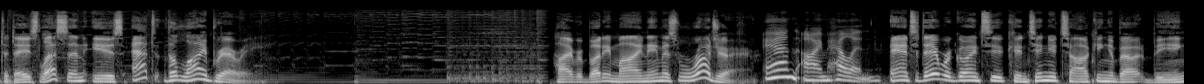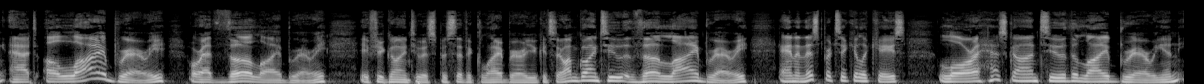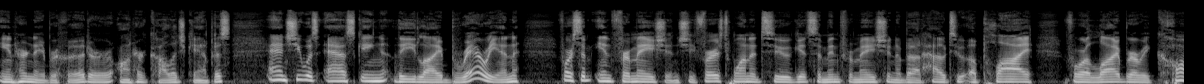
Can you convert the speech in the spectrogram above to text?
Today's lesson is at the library. Hi, everybody. My name is Roger. And I'm Helen. And today we're going to continue talking about being at a library or at the library. If you're going to a specific library, you could say, I'm going to the library. And in this particular case, Laura has gone to the librarian in her neighborhood or on her college campus. And she was asking the librarian for some information. She first wanted to get some information about how to apply for a library card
